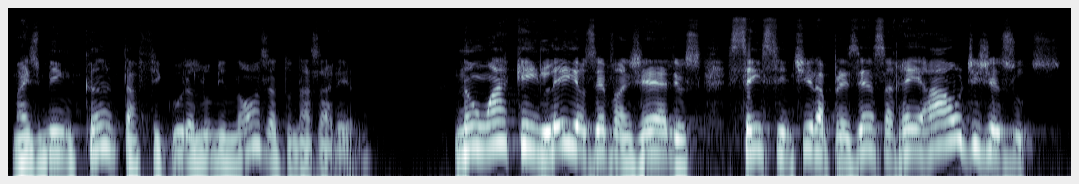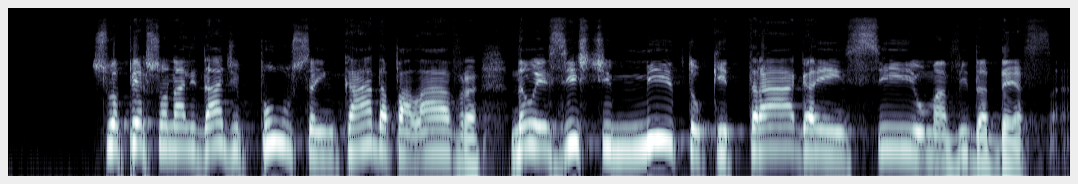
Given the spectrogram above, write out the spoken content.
mas me encanta a figura luminosa do Nazareno. Não há quem leia os evangelhos sem sentir a presença real de Jesus. Sua personalidade pulsa em cada palavra. Não existe mito que traga em si uma vida dessa.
